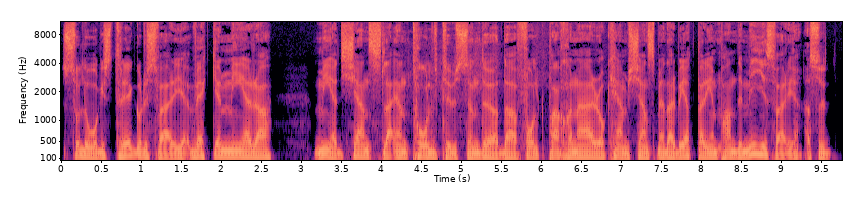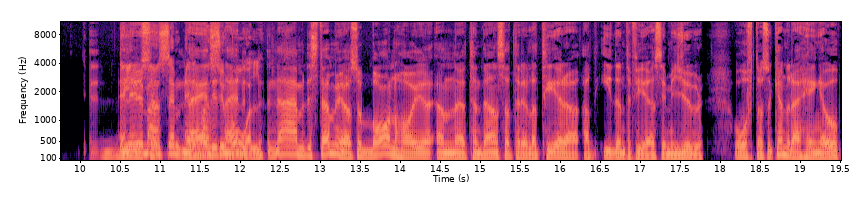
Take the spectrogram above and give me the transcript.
zoologisk trädgård i Sverige väcker mera medkänsla än 12 000 döda folkpensionärer och hemtjänstmedarbetare i en pandemi i Sverige? Alltså, det Eller är det bara en sem- är det bara en symbol? Nej, nej, men det stämmer ju. Alltså, barn har ju en eh, tendens att relatera, att identifiera sig med djur. Och ofta så kan det där hänga, upp,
